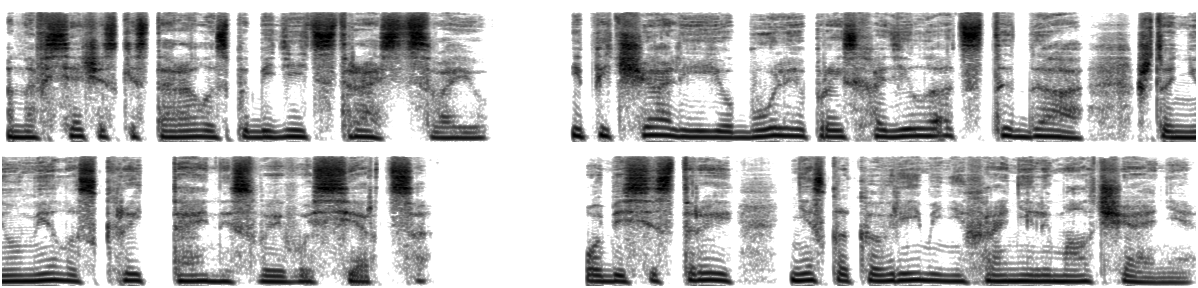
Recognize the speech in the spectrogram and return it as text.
Она всячески старалась победить страсть свою, и печаль ее более происходила от стыда, что не умела скрыть тайны своего сердца. Обе сестры несколько времени хранили молчание.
